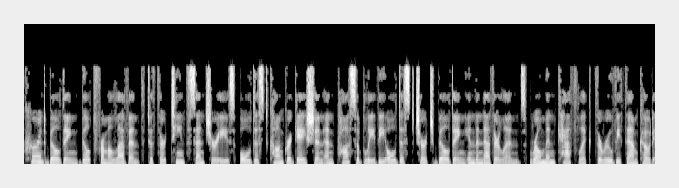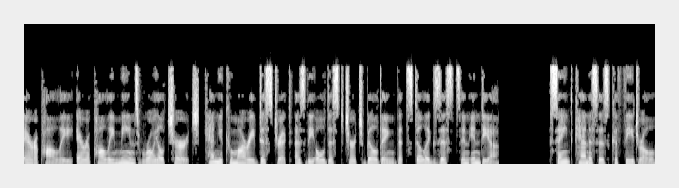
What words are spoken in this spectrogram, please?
current building built from 11th to 13th centuries, oldest congregation and possibly the oldest church building in the Netherlands Roman Catholic Theruvithamkode Arapali Arapali means Royal Church Kanyakumari district is the oldest church building that still exists in India. St Canice's Cathedral,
